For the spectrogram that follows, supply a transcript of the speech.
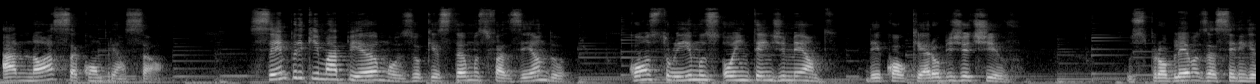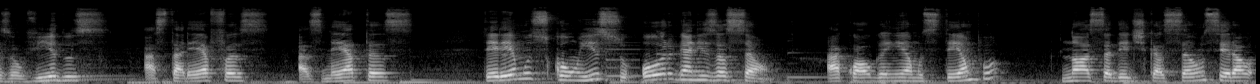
a nossa compreensão. Sempre que mapeamos o que estamos fazendo, construímos o entendimento de qualquer objetivo os problemas a serem resolvidos, as tarefas, as metas. Teremos com isso organização, a qual ganhamos tempo, nossa dedicação será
